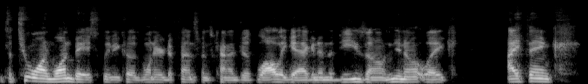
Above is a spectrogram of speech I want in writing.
It's a two on one basically because one of your defensemen's kind of just lollygagging in the D zone. You know, like I think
